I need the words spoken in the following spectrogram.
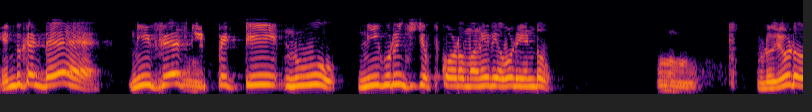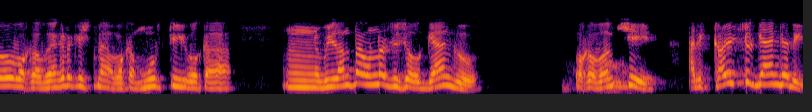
ఎందుకంటే నీ ఫేస్ పెట్టి నువ్వు నీ గురించి చెప్పుకోవడం అనేది ఎవడు ఎండవు. ఇప్పుడు చూడు ఒక వెంకటకృష్ణ ఒక మూర్తి ఒక వీళ్ళంతా ఉన్నారు చూసావు గ్యాంగ్. ఒక వంశీ. అది కల్ట్ గ్యాంగ్ అది.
